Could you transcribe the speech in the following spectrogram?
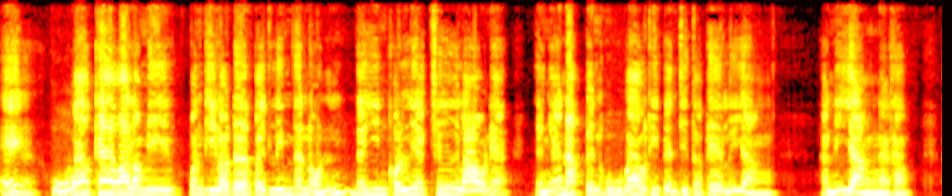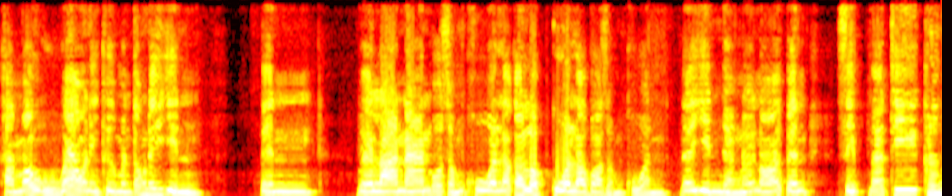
เอ๊ะ หูแววแค่ว่าเรามีบางทีเราเดินไปริมถนน ได้ยินคนเรียกชื่อเราเนี่ย อย่างเงี้ยนับเป็นหูแววที่เป็นจิตเภทหรือยัง อันนี้ยังนะครับคำว่าหูแววนี่คือมันต้องได้ยินเป็นเวลานานพอสมควรแล้วก็รบกวนเราพอสมควร ได้ยินอย่างน้อยๆ เป็น สิบนาทีครึ่ง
